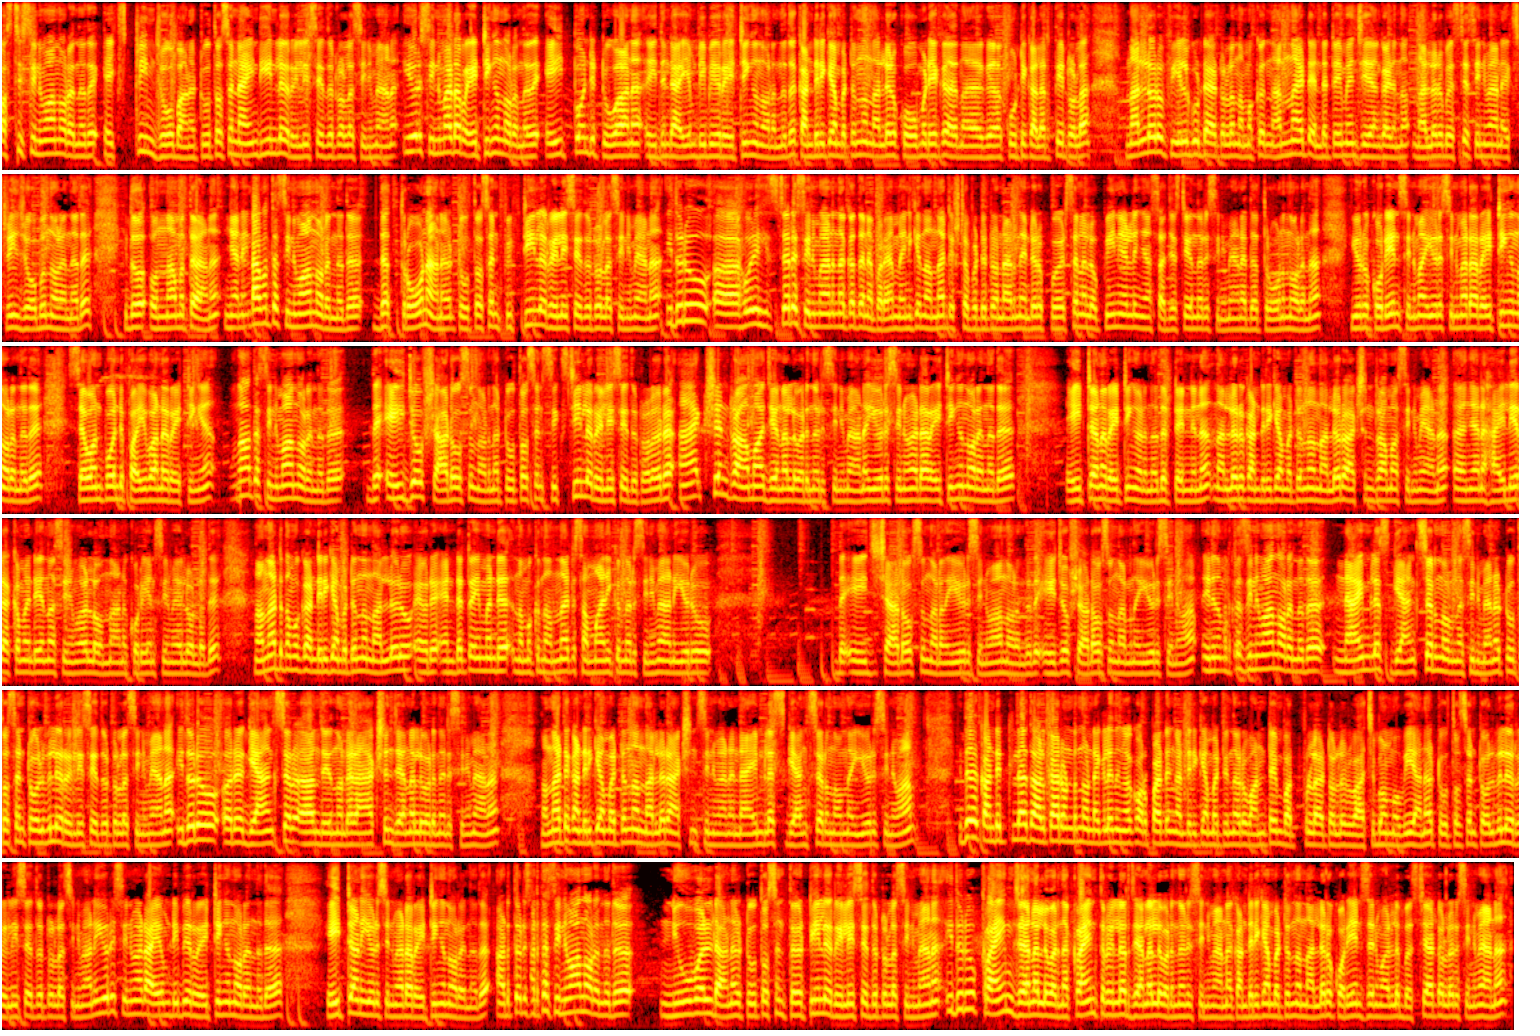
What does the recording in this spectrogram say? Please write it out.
ഫസ്റ്റ് സിനിമ എന്ന് പറയുന്നത് എക്സ്ട്രീം ജോബാണ് ടൂ തൗസൻഡ് നയന്റീനിൽ റിലീസ് ചെയ്തിട്ടുള്ള സിനിമയാണ്. ഈ ഒരു സിനിമയുടെ റേറ്റിംഗ് എന്ന് പറയുന്നത് എയ്റ്റ് പോയിന്റ് ടു ആണ്. ഇതിന്റെ I M D B rating എന്ന് പറയുന്നത്. കണ്ടിരിക്കാൻ പറ്റുന്ന നല്ലൊരു കോമഡിയൊക്കെ കൂട്ടി കലർത്തിയിട്ടുള്ള നല്ലൊരു ഫീൽ ഗുഡ് ആയിട്ടുള്ള നമുക്ക് നന്നായിട്ട് എന്റർടൈൻമെന്റ് ചെയ്യാൻ കഴിയുന്ന നല്ലൊരു ബെസ്റ്റ് സിനിമയാണ് എക്സ്ട്രീം ജോബ് എന്ന് പറയുന്നത്. ഇത് ഒന്നാമത്തെയാണ്. ഞാൻ രണ്ടാമത്തെ സിനിമ എന്ന് പറയുന്നത് ദ ത്രോൺ ആണ്. ടൂ തൗസൻഡ് ഫിഫ്റ്റീനിൽ റിലീസ് ചെയ്തിട്ടുള്ള സിനിമയാണ്. ഇതൊരു ഒരു ഹിസ്റ്ററി സിനിമയാണെന്നൊക്കെ തന്നെ പറയാം. എനിക്ക് നന്നായിട്ട് ഇഷ്ടപ്പെട്ടിട്ടുണ്ടായിരുന്നു. എന്റെ ഒരു പേഴ്സണൽ ഒപ്പീനിയനിൽ ഞാൻ സജസ്റ്റ് ചെയ്യുന്ന ഒരു സിനിമയാണ് ദ ത്രോൺ എന്ന് പറയുന്നത്. ഈ ഒരു കൊറിയൻ സിനിമ ഈ ഒരു സിനിമയുടെ റേറ്റിംഗ് എന്ന് പറയുന്നത് സെവൻ പോയിന്റ് ഫൈവ് ആണ് റേറ്റിംഗ്. മൂന്നാമത്തെ സിനിമ എന്ന് പറയുന്നത് ദ ഏജ് ഓഫ് ഷാഡോസ് എന്ന് പറയുന്ന ടൂ തൗസൻഡ് സിക്സ്റ്റീനിൽ റിലീസ് ചെയ്തിട്ടുള്ള ഒരു ആക്ഷൻ ഡ്രാമ ജേണൽ വരുന്ന ഒരു സിനിമയാണ്. ഈ ഒരു സിനിമയുടെ റേറ്റിംഗ് എന്ന് പറയുന്നത് എയ്റ്റ് ആണ് റേറ്റിംഗ് വരുന്നത്. ടെന്നിന് നല്ലൊരു കണ്ടിരിക്കാൻ പറ്റുന്ന നല്ലൊരു ആക്ഷൻ ഡ്രാമ സിനിമയാണ്. ഞാൻ ഹൈലി റെക്കമെൻഡ് ചെയ്യുന്ന സിനിമകളിൽ ഒന്നാണ് കൊറിയൻ സിനിമയിലുള്ളത്. നന്നായിട്ട് നമുക്ക് കണ്ടിരിക്കാൻ പറ്റുന്ന നല്ലൊരു ഒരു എന്റർടൈൻമെന്റ് നമുക്ക് നന്നായിട്ട് സമ്മാനിക്കുന്ന ഒരു സിനിമയാണ് ഈ ഒരു ദ ഏജ് ഷാഡോസ് എന്ന് പറയുന്ന ഈ ഒരു സിനിമ എന്ന് പറയുന്നത് ഏജ് ഓഫ് ഷാഡോസ് എന്ന് പറയുന്ന ഈ ഒരു സിനിമ. ഇനി നമുക്ക് സിനിമ എന്ന് പറയുന്നത് നൈംലെസ് ഗ്യാങ്സ്റ്റർ എന്ന് പറയുന്ന സിനിമയാണ്. ടൂ തൗസൻഡ് ട്വൽവിൽ റിലീസ് ചെയ്തിട്ടുള്ള സിനിമയാണ്. ഇതൊരു ഒരു ഗ്യാങ്സ്റ്റർ എന്ത് ചെയ്യുന്നുണ്ട്? ഒരു ആക്ഷൻ ജേണൽ വരുന്ന ഒരു സിനിമയാണ്. നന്നായിട്ട് കണ്ടിരിക്കാൻ പറ്റുന്ന നല്ലൊരു ആക്ഷൻ സിനിമയാണ് നൈംലെസ് ഗ്യാങ്സ്റ്റർ എന്ന് പറയുന്ന ഈ ഒരു സിനിമ. ഇത് കണ്ടിട്ടില്ലാത്ത ആൾക്കാരുണ്ടെന്നുണ്ടെങ്കിൽ നിങ്ങൾക്ക് ഉറപ്പായിട്ടും കണ്ടിരിക്കാൻ പറ്റുന്ന ഒരു വൺ ടൈം വർക്ക്ഫുൾ ആയിട്ടുള്ള ഒരു വാച്ചബിൾ മൂവിയാണ്. ടൂ തൗസൻഡ് ട്വൽവിൽ റിലീസ് ചെയ്തിട്ടുള്ള സിനിമയാണ്. ഈ ഒരു സിനിമയുടെ I M D B rating eight പറയുന്നത് എയ്റ്റ് ആണ് ഈ ഒരു സിനിമയുടെ റേറ്റിംഗ് എന്ന് പറയുന്നത്. അടുത്തൊരു അടുത്ത സിനിമ എന്ന് പറയുന്നത് ന്യൂ വേൾഡ് ആണ് ടൂ തൗസൻഡ് തേർട്ടീനിൽ റിലീസ് ചെയ്തിട്ടുള്ള സിനിമയാണ്. ഇതൊരു ക്രൈം ജേണലിൽ വരുന്ന ക്രൈം ത്രില്ലർ ജേണലിൽ വരുന്ന ഒരു സിനിമയാണ്. കണ്ടിരിക്കാൻ പറ്റുന്ന നല്ലൊരു കൊറിയൻ സിനിമകളിൽ ബെസ്റ്റ് ആയിട്ടുള്ള ഒരു സിനിമയാണ്.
